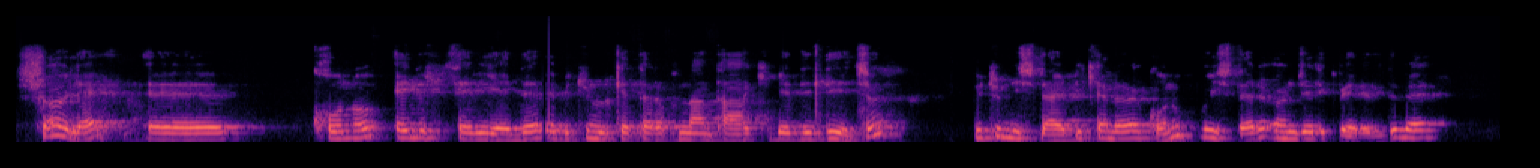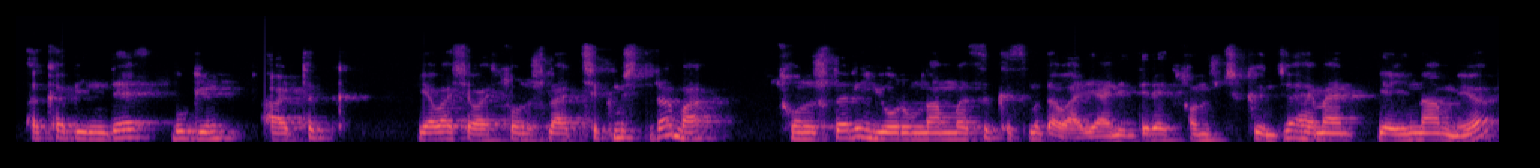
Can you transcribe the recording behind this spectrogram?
Şöyle, e, konu en üst seviyede ve bütün ülke tarafından takip edildiği için bütün işler bir kenara konup bu işlere öncelik verildi ve akabinde bugün artık yavaş yavaş sonuçlar çıkmıştır ama sonuçların yorumlanması kısmı da var. Yani direkt sonuç çıkınca hemen yayınlanmıyor.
